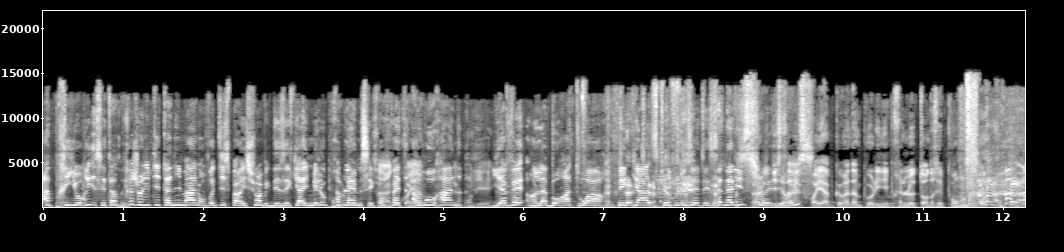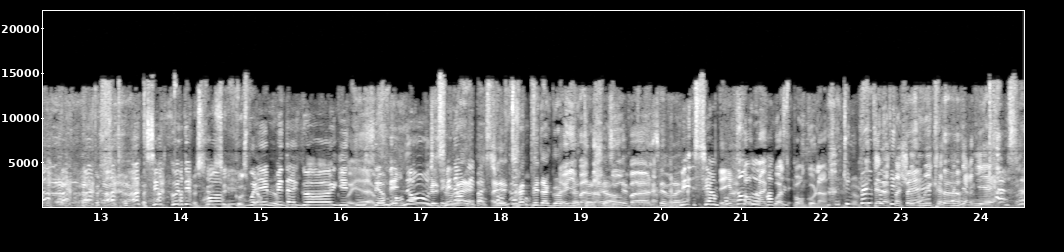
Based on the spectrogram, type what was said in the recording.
a priori, c'est un très joli petit animal en voie de disparition avec des écailles. Mais le problème, c'est qu'en fait, à Wuhan, il y avait un laboratoire P4 qui faisait des analyses Non, sur les dis, C'est virus. incroyable que Madame Paulini prenne le temps de répondre. C'est le côté Parce que prof, c'est une cause vous voyez, perdue, en plus. pédagogue et tout, c'est Mais important. non, Mais mais non, vrai, mais pas elle est très pédagogue, Oui, Madame Natacha. Zobal. Mais c'est Et il important ressemble de à quoi rappeler. ce pangolin C'est une belle C'était la petite Fashion Week la bête. semaine dernière. C'est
